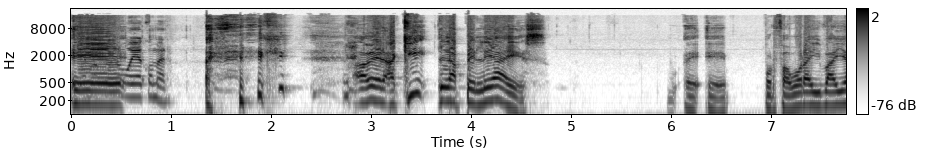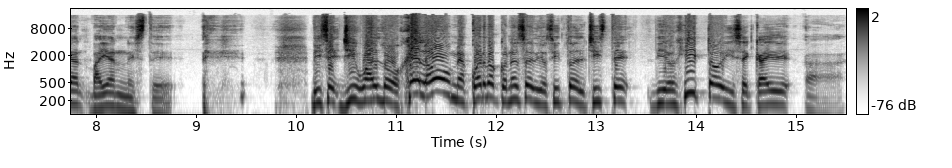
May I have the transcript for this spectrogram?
Eh, No voy a comer. a ver, aquí la pelea es. eh, eh, por favor, ahí vayan, vayan, este. Dice G. Waldo, hello, me acuerdo con ese Diosito del chiste, Diosito, y se cae. de- ah,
